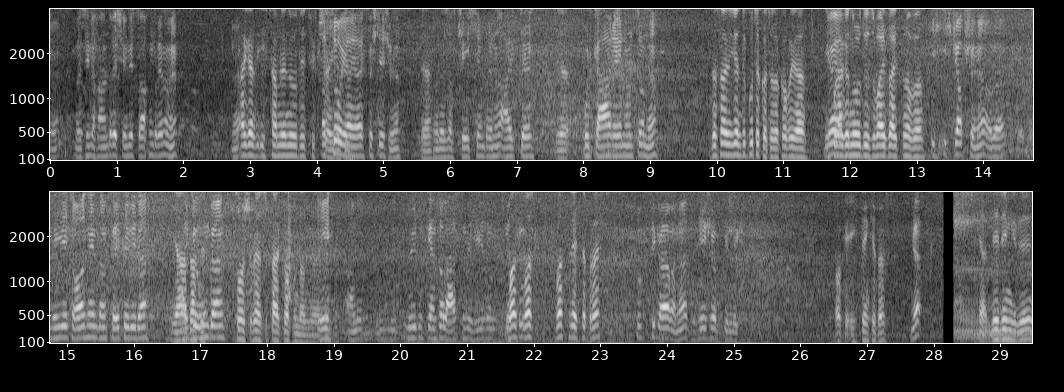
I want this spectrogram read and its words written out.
Ja. Da sind noch andere schöne Sachen drin. Ne? Eigentlich ich sammle nur die türkische Ach so, ja, ja, ich verstehe schon. Ja. Ja. Ja. Da ist auch Tschechien drin, alte, Ja. Bulgarien und so. Ne? Das ist eigentlich ein guter Katalog, aber ja. Ich Ja, frage ja. nur die zwei Seiten, aber Ich, ich glaube schon, ne? aber wenn ich jetzt rausnehme, dann fällt er wieder. ja, das Ungarn. ist so schwer zu verkaufen dann. Ja. Eh, alle, ich würde es gern so lassen, wie es ist. Was, was, was ist der letzte Preis? 50 Euro, ne? das ist eh schon billig. Okay, ich denke das. Ja. Ya dediğim gibi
